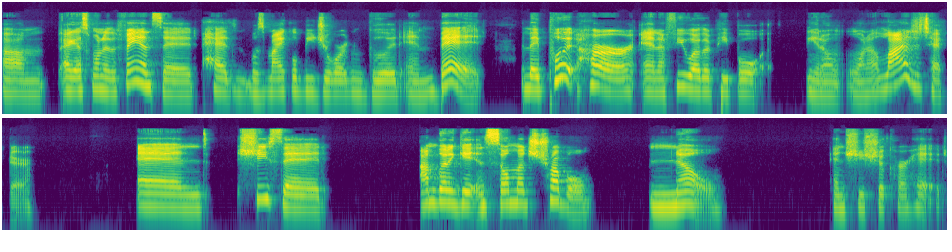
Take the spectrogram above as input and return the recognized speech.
um, I guess one of the fans said, "Had was Michael B. Jordan good in bed?" And they put her and a few other people, you know, on a lie detector. And she said, "I'm going to get in so much trouble." No. And she shook her head.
